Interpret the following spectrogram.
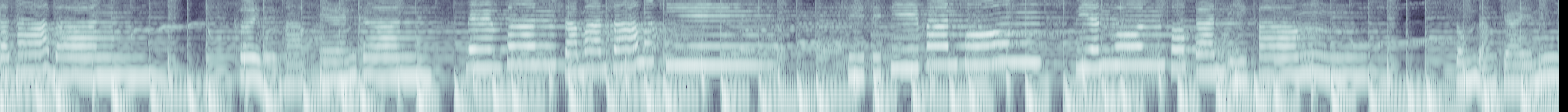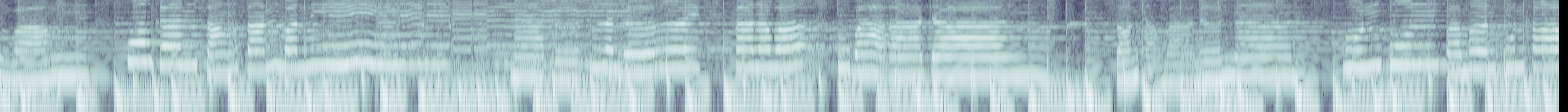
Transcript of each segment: สถาบัน เคยห่วงหากแพงกัน แบ่งปันสามานสามัคคีสี่สิบปีผ่านพ้น เวียนวนพบกันอีกครั้ง สมดังใจมุ่งหวังร่วมกันสังสรรค์วันนี้ จารย์ สอนสั่งมาเนินนาน บุญคุณประเมินคุณเขา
